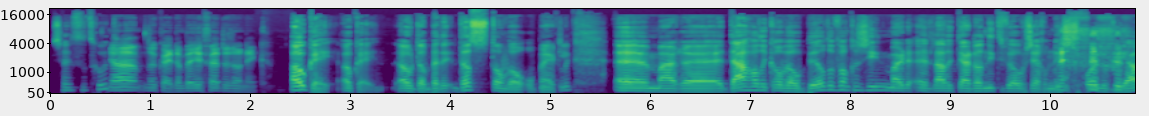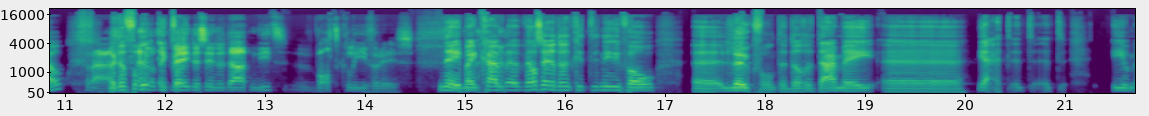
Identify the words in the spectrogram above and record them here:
zeg ik dat goed? Ja, oké, dan ben je verder dan ik. Oké, oké. Oh, dan ben ik, dat is dan wel opmerkelijk. Eh, maar eh, daar had ik al wel beelden van gezien, maar eh, laat ik daar dan niet te veel over zeggen om niks te spoilen voor jou. Graag. Maar dat vond ik- Want ik, weet dus inderdaad niet wat Cleaver is. Nee, maar ik ga we- wel zeggen dat ik het in ieder geval eh, leuk vond. En dat het daarmee, eh, ja, het, het, het, je,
